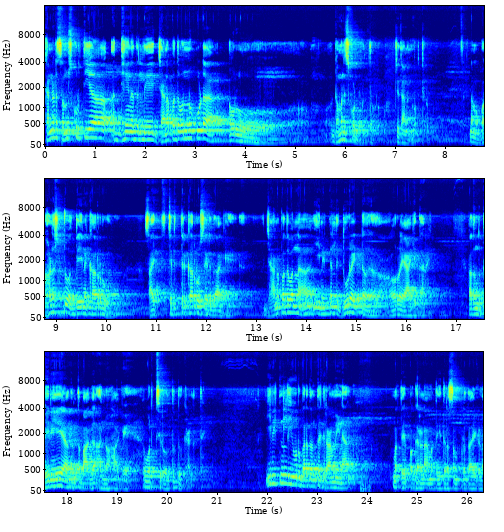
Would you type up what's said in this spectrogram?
ಕನ್ನಡ ಸಂಸ್ಕೃತಿಯ ಅಧ್ಯಯನದಲ್ಲಿ ಜನಪದವನ್ನು ಕೂಡ ಅವರು ಗಮನಿಸಿಕೊಂಡಂಥವ್ರು ಚಿದಾನಂದ ಮೂರ್ತಿಗಳು ನಮ್ಮ ಬಹಳಷ್ಟು ಅಧ್ಯಯನಕಾರರು, ಸಾಹಿತ್ಯ ಚರಿತ್ರೆಕಾರರು ಸೇರಿದ ಹಾಗೆ ಜಾನಪದವನ್ನು ಈ ನಿಟ್ಟಿನಲ್ಲಿ ದೂರ ಇಟ್ಟ ಅವರೇ ಆಗಿದ್ದಾರೆ. ಅದೊಂದು ಬೇರೆಯೇ ಆದಂಥ ಭಾಗ ಅನ್ನೋ ಹಾಗೆ ವರ್ತಿಸಿರುವಂಥದ್ದು ಕಾಣುತ್ತೆ. ಈ ನಿಟ್ಟಿನಲ್ಲಿ ಇವರು ಬರೆದಂಥ ಗ್ರಾಮೀಣ ಮತ್ತು ಪಗರಣ ಮತ್ತು ಇತರ ಸಂಪ್ರದಾಯಗಳ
